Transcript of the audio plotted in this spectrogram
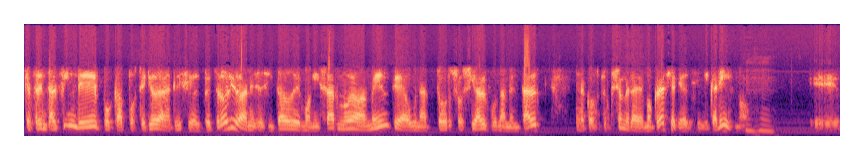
que frente al fin de época posterior a la crisis del petróleo ha necesitado demonizar nuevamente a un actor social fundamental en la construcción de la democracia, que es el sindicalismo. Eh,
